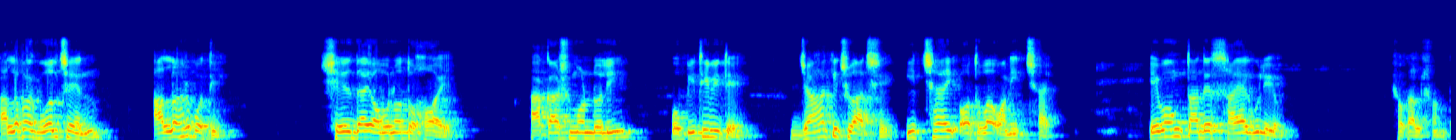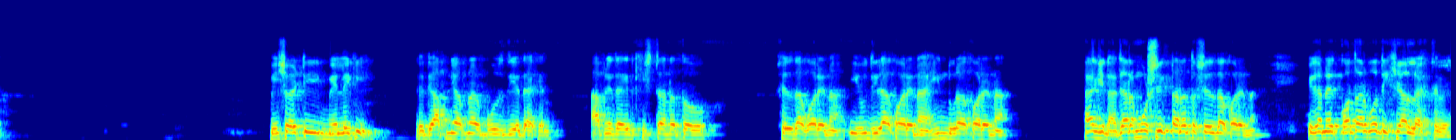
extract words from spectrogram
আল্লাপাক বলছেন, আল্লাহর প্রতি সেজদায় অবনত হয়। আকাশমণ্ডলী ও পৃথিবীতে যাহা কিছু আছে, ইচ্ছায় অথবা অনিচ্ছায়, এবং তাদের ছায়াগুলিও সকাল সন্ধ্যা। বিষয়টি মেলে কি? যদি আপনি আপনার বুঝ দিয়ে দেখেন। আপনি দেখেন খ্রিস্টানরা তো সেজদা করে না, ইহুদিরা করে না, হিন্দুরা করে না। হ্যাঁ কি না? যারা মুশরিক তারা তো সেজদা করে না। এখানে কথার প্রতি খেয়াল রাখতে হবে।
